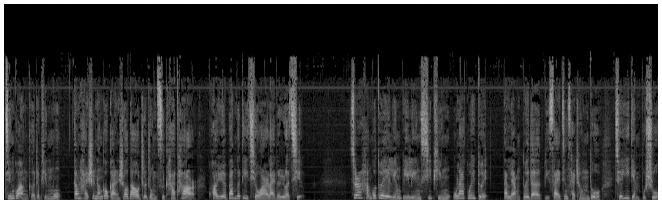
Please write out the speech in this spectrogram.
尽管隔着屏幕。但还是能够感受到这种自卡塔尔跨越半个地球而来的热情。虽然韩国队零比零西平乌拉圭队，但两队的比赛精彩程度却一点不输。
